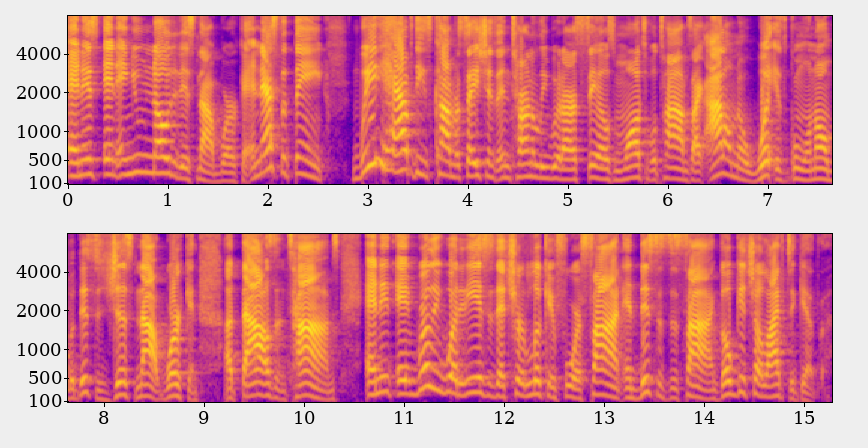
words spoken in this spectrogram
and it's and, and you know that it's not working and that's the thing we have these conversations internally with ourselves multiple times like i don't know what is going on but this is just not working a thousand times and it and really what it is is that you're looking for a sign and this is the sign go get your life together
